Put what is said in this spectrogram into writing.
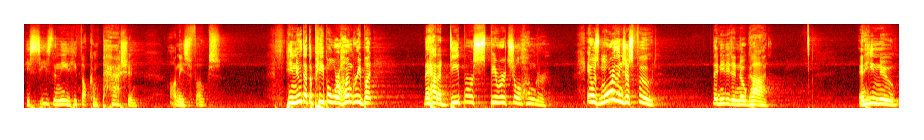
He sees the need. He felt compassion on these folks. He knew that the people were hungry, but they had a deeper spiritual hunger. It was more than just food, they needed to know God. And he knew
